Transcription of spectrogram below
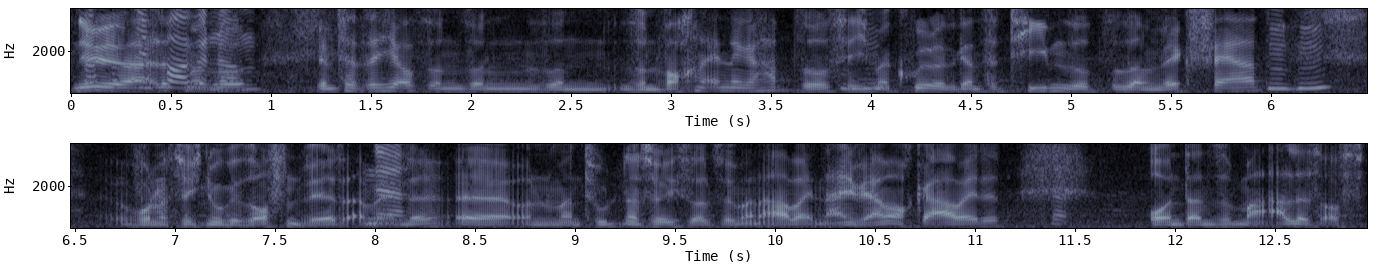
Nö, du ja, mal so. Wir haben tatsächlich auch so ein, so ein, so ein, so ein Wochenende gehabt. So, das finde ich Mhm. mal cool, wenn das ganze Team so zusammen wegfährt. Wo natürlich nur gesoffen wird am Ja. Ende. Äh, und man tut natürlich so, als würde man arbeiten. Nein, wir haben auch gearbeitet. Ja. Und dann so mal alles aufs,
